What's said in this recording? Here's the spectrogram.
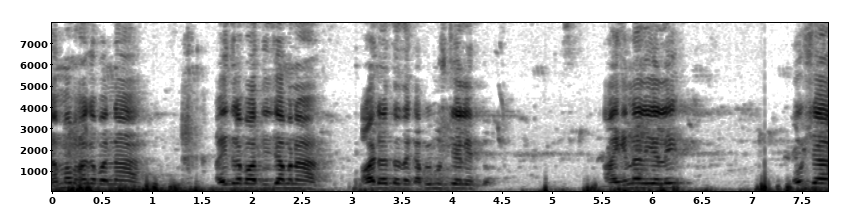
ನಮ್ಮ ಭಾಗವನ್ನು ಹೈದರಾಬಾದ್ ನಿಜಾಮನ ಆಡಳಿತದ ಕಪಿಮುಷ್ಟಿಯಲ್ಲಿತ್ತು. ಆ ಹಿನ್ನೆಲೆಯಲ್ಲಿ ಬಹುಶಃ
